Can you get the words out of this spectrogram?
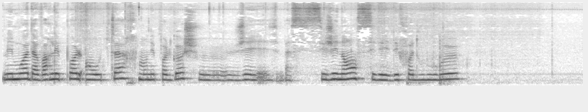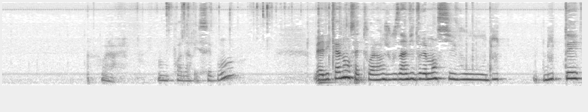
Mais moi, d'avoir l'épaule en hauteur, mon épaule gauche, euh, bah, c'est gênant. C'est des, fois douloureux. Voilà. Mon point d'arrêt, c'est bon. Mais elle est canon, cette toile. Hein. Je vous invite vraiment, si vous doutez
